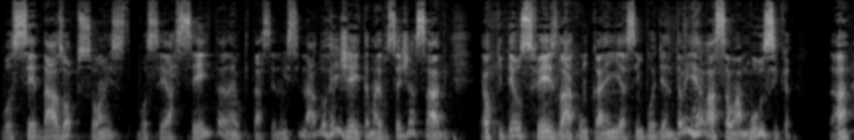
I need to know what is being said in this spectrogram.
você dá as opções. Você aceita né, o que está sendo ensinado ou rejeita, mas você já sabe. É o que Deus fez lá com Caim e assim por diante. Então, em relação à música, tá?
